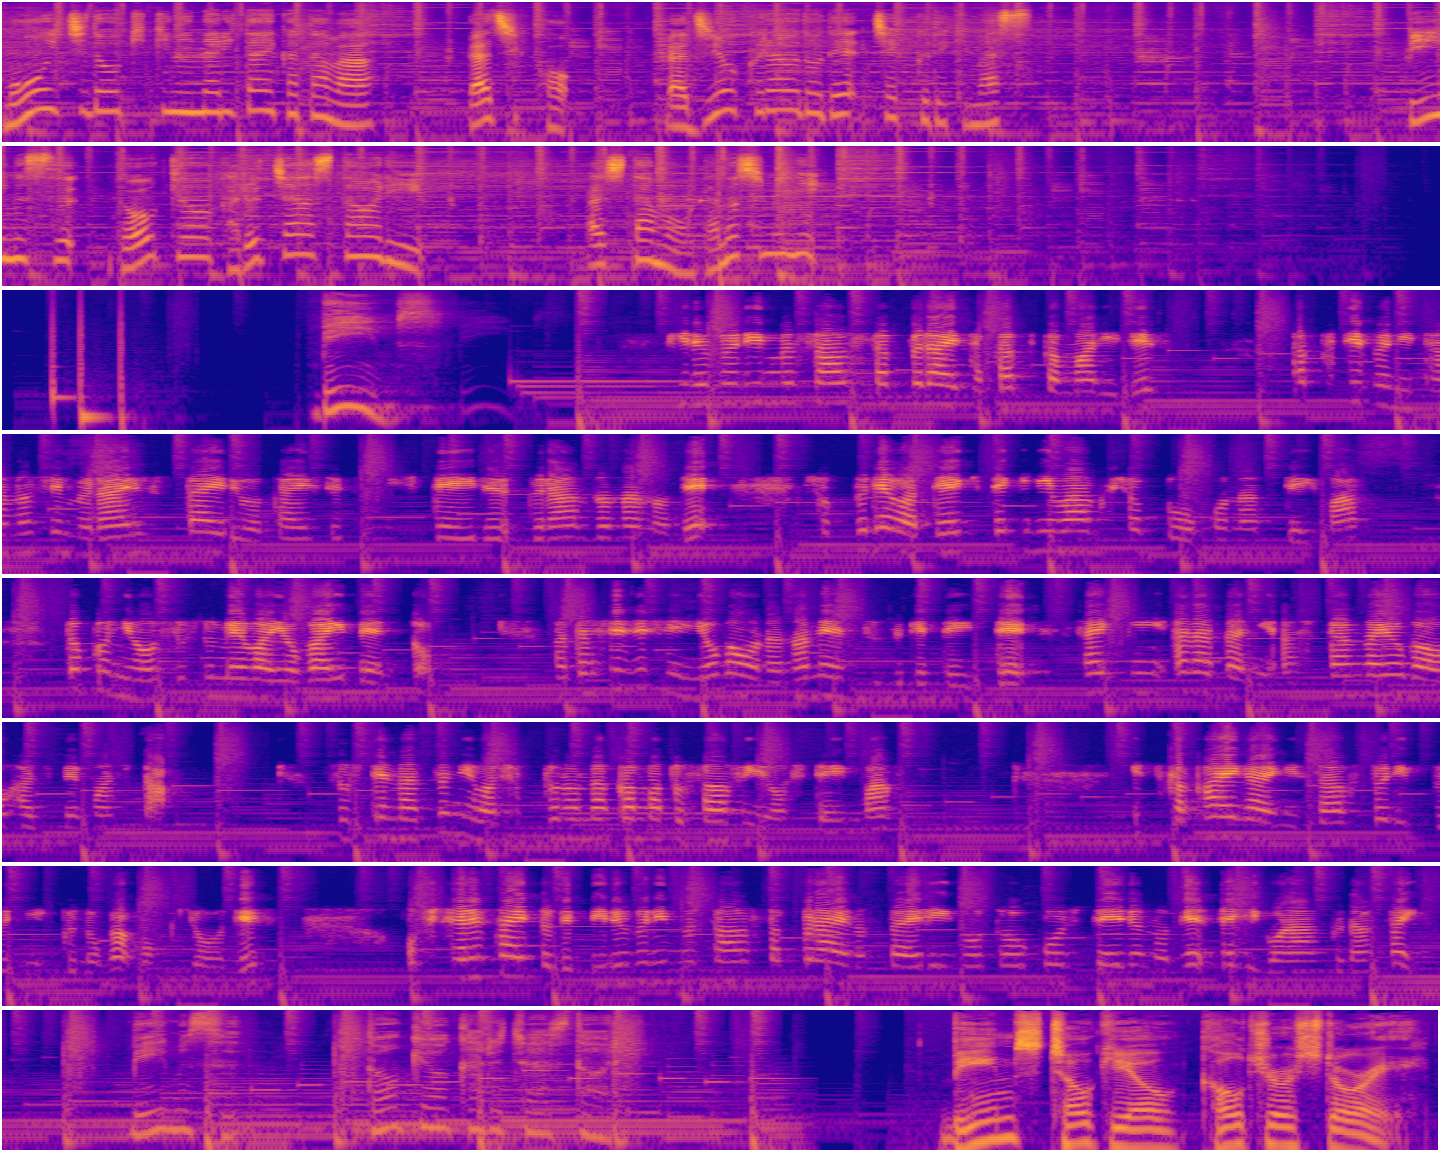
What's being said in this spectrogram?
もう一度お聞きになりたい方はラジコラジオクラウドでチェックできますビームス東京カルチャーストーリー明日もお楽しみに beams ピルグリムサウスサプライ高塚まりです。アクティブに楽しむライフスタイルを大切にしているブランドなので、ショップでは定期的にワークショップを行っています。特におすすめはヨガイベント。私自身ヨガを7年続けていて、最近新たにアシタンガヨガを始めました。そして夏にはショップの仲間とサーフィンをしています。いつか海外にサーフトリップに行くのが目標です。オフィシャルサイトでピルグリムサウスサプライのスタイリングを投稿しているので、ぜひご覧ください。ビームス東京カルチャーストーリー Beams Tokyo Culture Story.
